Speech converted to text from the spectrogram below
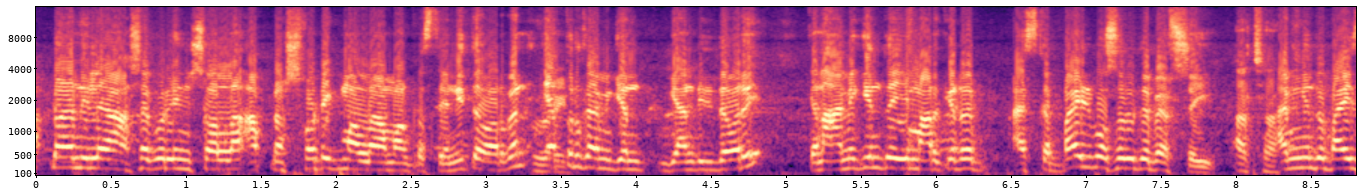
আপনারা নিলে আশা করি ইনশাল্লাহ আপনার সঠিক মালটা আমার কাছ থেকে নিতে পারবেন. এতটুকু আমি গ্যারান্টি দিতে পারি। কেন আমি কিন্তু এই মার্কেটে আজকে বাইশ বছর হইতে ব্যবসায়ী। আচ্ছা। আমি কিন্তু বাইশ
